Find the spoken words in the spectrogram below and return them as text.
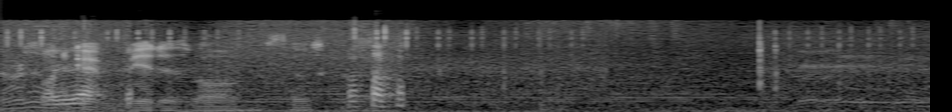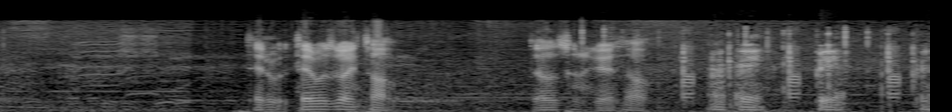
They're really Where like you at? mid as well. So was, What's up? Ted, Ted was going top. Ted was gonna go top. Okay, B, B.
